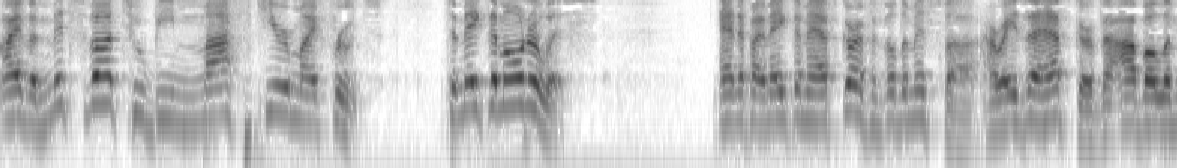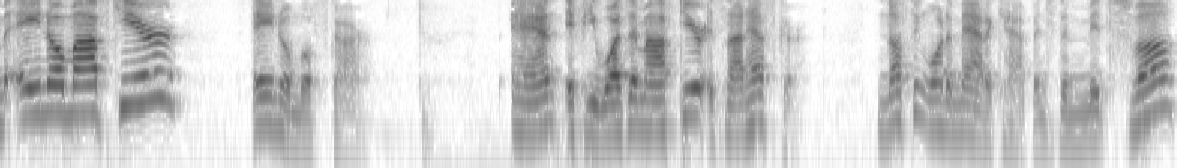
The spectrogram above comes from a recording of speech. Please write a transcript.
I have a mitzvah to be mafkir my fruit, to make them ownerless. And if I make them hefker, I fulfill the mitzvah. Hareza hefker. Va'avalim eino mafkir, eino mufkar. And if he wasn't mafkir, it's not hefker. Nothing automatic happens. The mitzvah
